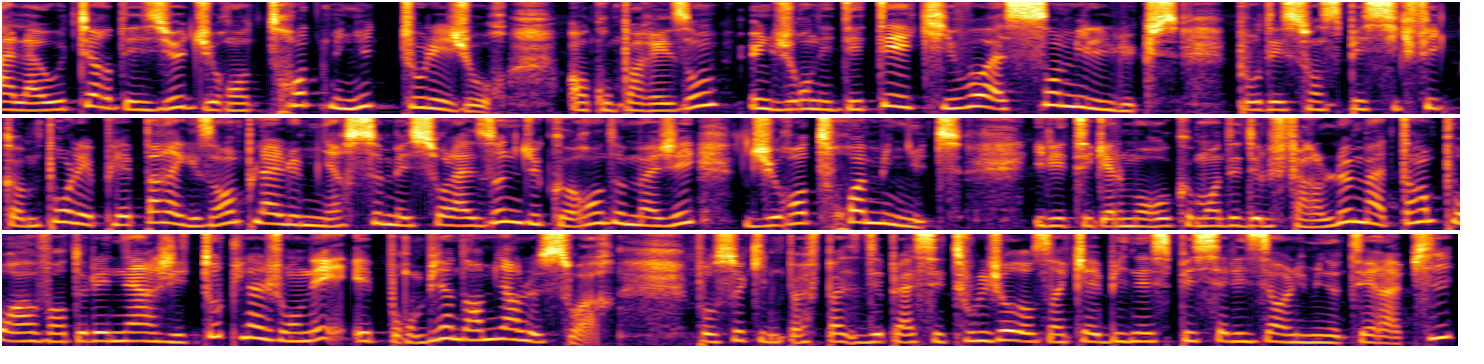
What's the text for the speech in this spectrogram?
à la hauteur des yeux durant 30 minutes tous les jours. En comparaison, une journée d'été équivaut à 100 000 lux. Pour des soins spécifiques comme pour les plaies par exemple, la lumière se met sur la zone du corps endommagée durant 3 minutes. Il est également recommandé de le faire le matin pour avoir de l'énergie toute la journée et pour bien dormir le soir. Pour ceux qui ne peuvent pas se déplacer tous les jours dans un cabinet spécialisé en luminothérapie,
